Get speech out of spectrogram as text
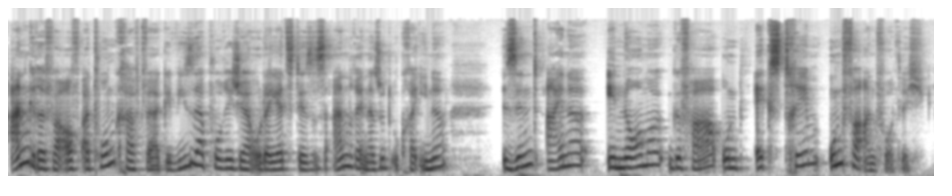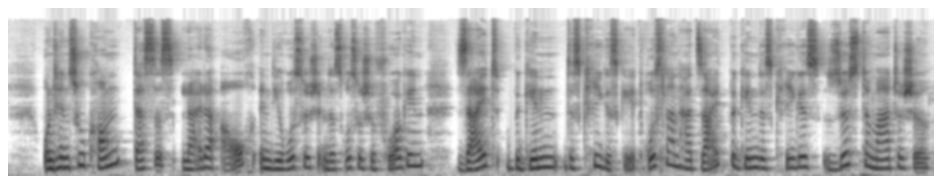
Angriffe auf Atomkraftwerke wie Saporizhia oder jetzt dieses andere in der Südukraine sind eine enorme Gefahr und extrem unverantwortlich. Und hinzu kommt, dass es leider auch in die russische, in das russische Vorgehen seit Beginn des Krieges geht. Russland hat seit Beginn des Krieges systematische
